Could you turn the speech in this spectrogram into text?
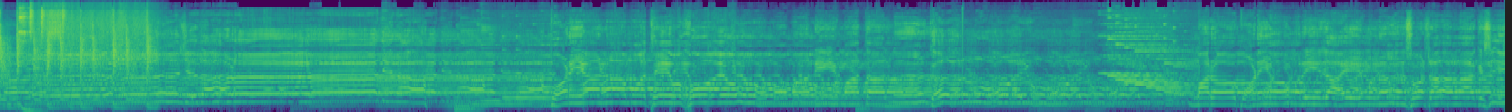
ભોણિયાના લાગશે.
